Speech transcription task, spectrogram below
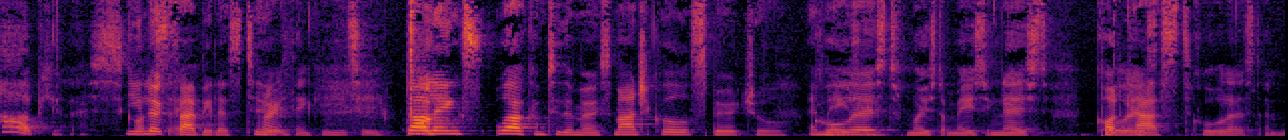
fabulous. You look say. fabulous too. Oh, thank you. You too. Darlings, welcome to the most magical, spiritual, amazing coolest, most amazingest, podcast. coolest, coolest, and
